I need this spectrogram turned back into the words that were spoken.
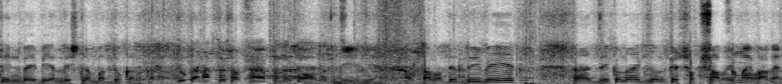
তিন বাই বিয়াল্লিশ নাম্বার দোকান। দোকান সবসময় আপনাদের জি জি। আমাদের দুই ভাইয়ের যে কোনো একজনকে সব সবসময় সময় পাবেন।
